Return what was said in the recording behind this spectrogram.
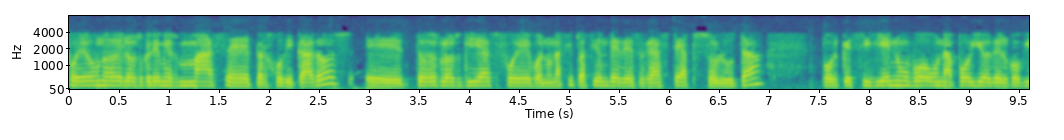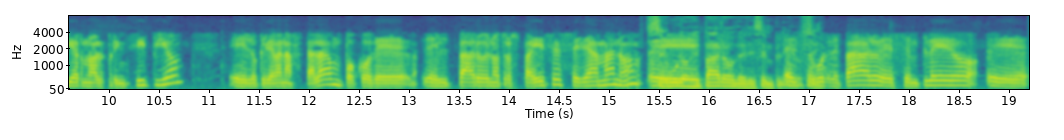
fue uno de los gremios más eh, perjudicados. Eh, todos los guías fue, bueno, una situación de desgaste absoluta porque si bien hubo un apoyo del gobierno al principio, eh, lo que llaman aftalá, un poco de el paro en otros países se llama, ¿no? Seguro de paro de desempleo. El seguro de paro, de desempleo. Eh,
